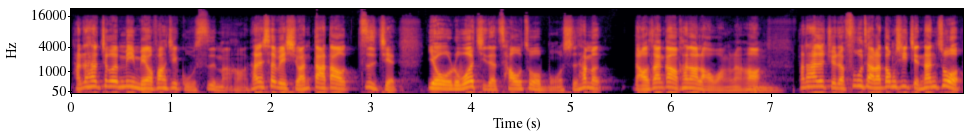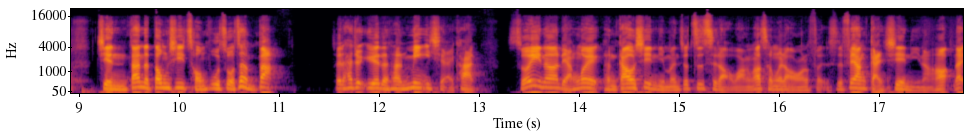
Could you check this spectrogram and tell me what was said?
反正他这个命没有放弃股市嘛，哈，他就特别喜欢大道至简、有逻辑的操作模式。他们老三刚好看到老王了哈，那他就觉得复杂的东西简单做，简单的东西重复做，这很棒，所以他就约了他的命一起来看。所以呢，两位很高兴你们就支持老王，然后成为老王的粉丝，非常感谢你了，好，来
